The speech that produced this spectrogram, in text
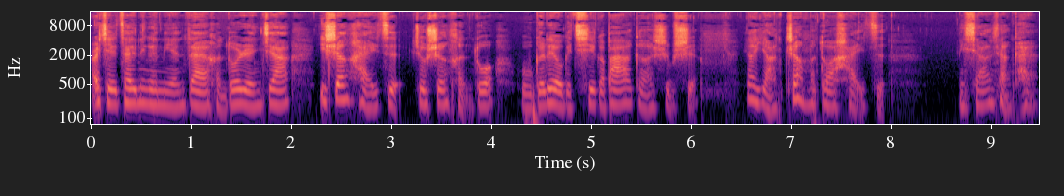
而且在那个年代，很多人家一生孩子就生很多，五个、六个、七个、八个，是不是？要养这么多孩子，你想想看，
